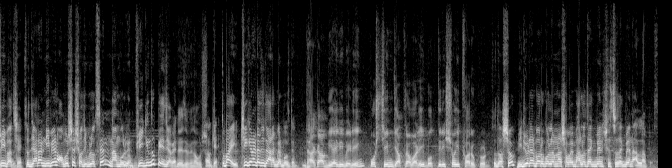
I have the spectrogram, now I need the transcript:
ফ্রি পাচ্ছে। তো যারা নিবেন অবশ্যই সজীব ব্লগসের নাম বলবেন। ফ্রি কিন্তু পেয়ে যাবেন। পেয়ে যাবেন অবশ্যই। ওকে তো ভাই ঠিকানাটা যদি আরেকবার বলতেন। ঢাকা বিআইবি বেডিং পশ্চিম যাত্রাবাড়ি বত্রিশ শহীদ ফারুক রোড। তো দর্শক ভিডিওটা বড় করলাম না। সবাই ভালো থাকবেন সুস্থ থাকবেন। আল্লাহ হাফেজ।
